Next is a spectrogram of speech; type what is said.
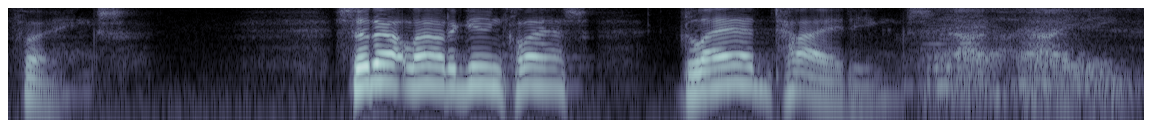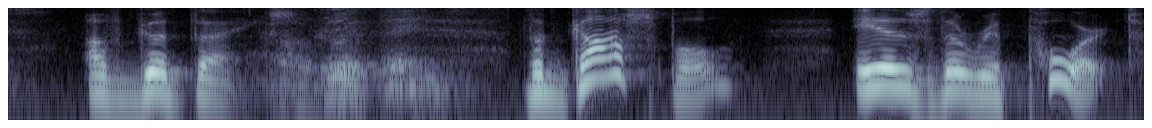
things. Said out loud again, class. Glad tidings, glad tidings of good things. Of good things. The gospel is the report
